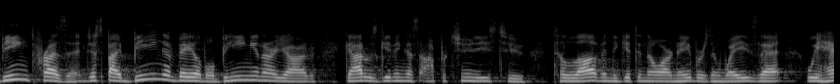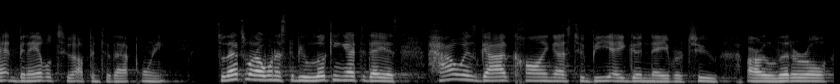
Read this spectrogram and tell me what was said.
being present, just by being available, being in our yard, God was giving us opportunities to, to love and to get to know our neighbors in ways that we hadn't been able to up until that point. So that's what I want us to be looking at today is how is God calling us to be a good neighbor to our literal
